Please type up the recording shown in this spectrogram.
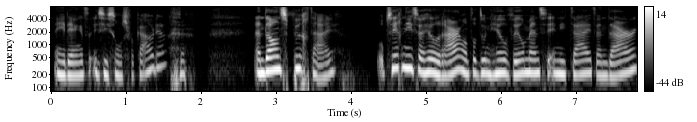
En je denkt, is hij soms verkouden? en dan spuugt hij. Op zich niet zo heel raar, want dat doen heel veel mensen in die tijd en daar.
